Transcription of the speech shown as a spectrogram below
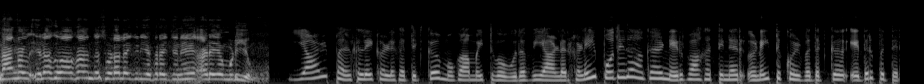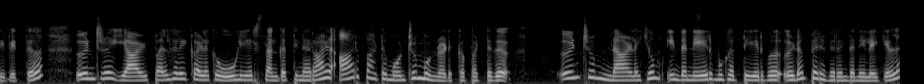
நாங்கள் இலகுவாக அந்த சுடலைக்குரிய பிரச்சனையை அடைய முடியும். யாழ் பல்கலைக்கழகத்திற்கு முகாமைத்துவ உதவியாளர்களை புதிதாக நிர்வாகத்தினர் இணைத்துக் கொள்வதற்கு எதிர்ப்பு தெரிவித்து இன்று யாழ் பல்கலைக்கழக ஊழியர் சங்கத்தினரால் ஆர்ப்பாட்டம் ஒன்று முன்னெடுக்கப்பட்டது. இன்றும் நாளையும் இந்த நேர்முக தேர்வு இடம்பெறவிருந்த நிலையில்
